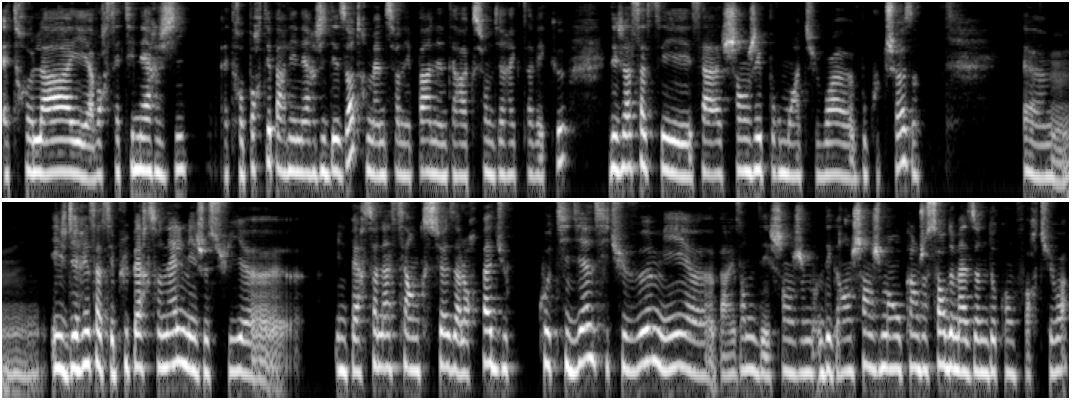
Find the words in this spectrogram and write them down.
être là et avoir cette énergie, être porté par l'énergie des autres, même si on n'est pas en interaction directe avec eux. Déjà, ça, c'est, ça a changé pour moi, tu vois, beaucoup de choses. Euh, et je dirais, ça c'est plus personnel, mais je suis euh, une personne assez anxieuse. Alors pas du quotidien si tu veux, mais par exemple des changements, des grands changements quand je sors de ma zone de confort, tu vois.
